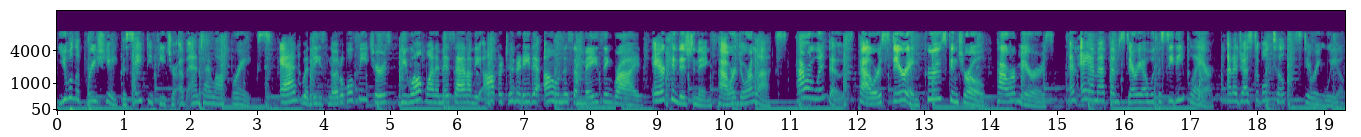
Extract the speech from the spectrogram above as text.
you will appreciate the safety feature of anti-lock brakes. And with these notable features, you won't want to miss out on the opportunity to own this amazing ride. Air conditioning, power door locks, power windows, power steering, cruise control, power mirrors, an AM FM stereo with a CD player, an adjustable tilt steering wheel.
